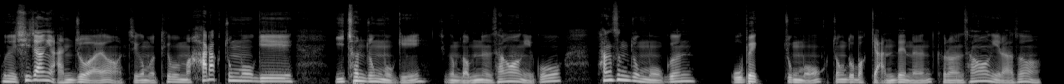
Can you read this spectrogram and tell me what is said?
오늘 시장이 안 좋아요. 지금 어떻게 보면 하락 종목이 2천 종목이 지금 넘는 상황이고 상승 종목은 500 종목 정도밖에 안 되는 그런 상황이라서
